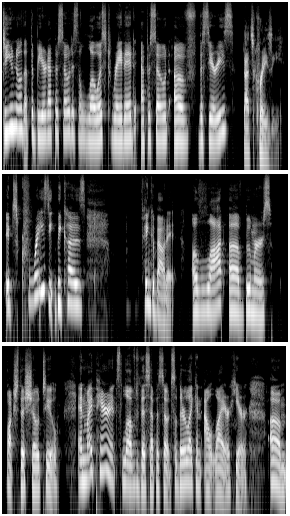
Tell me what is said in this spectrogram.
Do you know that the Beard episode is the lowest rated episode of the series? That's crazy. It's crazy because think about it. A lot of boomers watch this show too. And my parents loved this episode, so they're like an outlier here. Um,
